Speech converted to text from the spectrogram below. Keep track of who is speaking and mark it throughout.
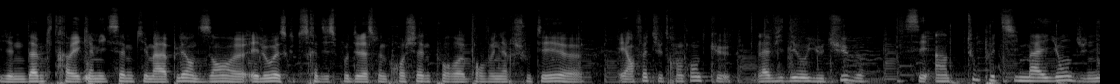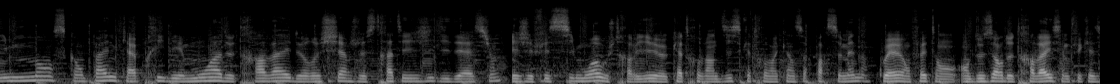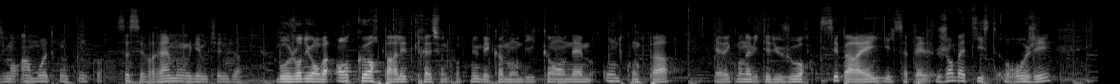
Speaker 1: il y a une dame qui travaille avec Amixem qui m'a appelé en disant euh, Hello, est-ce que tu serais dispo dès la semaine prochaine pour, euh, pour venir shooter euh Et en fait, tu te rends compte que la vidéo YouTube, c'est un tout petit maillon d'une immense campagne qui a pris des mois de travail, de recherche, de stratégie, d'idéation. Et j'ai fait 6 mois où je travaillais 90-95 heures par semaine. Ouais, en fait, en, en deux heures de travail, ça me fait quasiment un mois de contenu. Quoi. Ça, c'est vraiment le game changer.
Speaker 2: Bon, aujourd'hui, on va encore parler de création de contenu, mais comme on dit, quand on aime, on ne compte pas. Et avec mon invité du jour, c'est pareil, il s'appelle Jean-Baptiste Roger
